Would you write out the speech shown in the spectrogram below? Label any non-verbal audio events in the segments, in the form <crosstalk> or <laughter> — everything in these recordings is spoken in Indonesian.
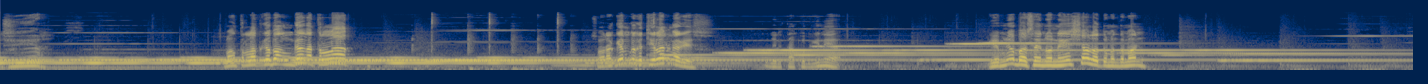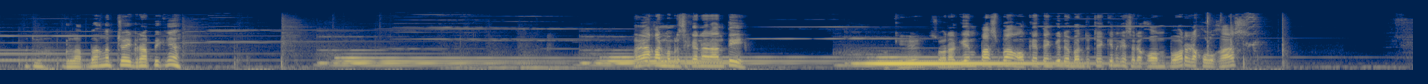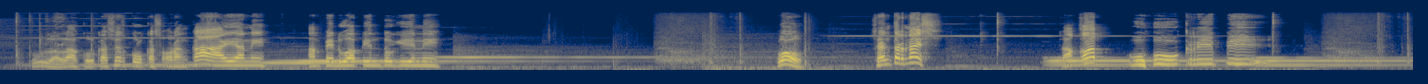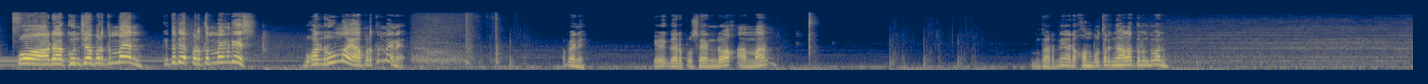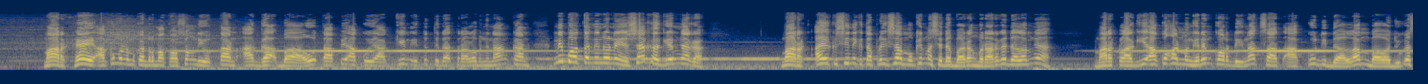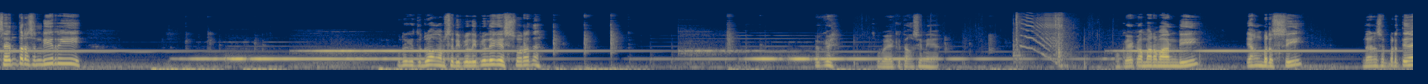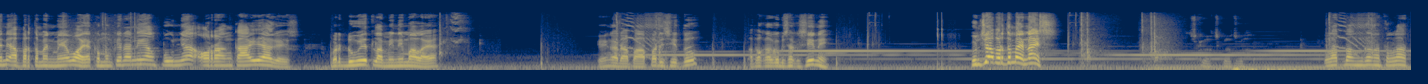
Anjir Bang telat gak bang? Enggak, gak telat Suara game kekecilan gak guys? Kok jadi takut gini ya? Gamenya bahasa Indonesia loh teman-teman Aduh, gelap banget coy grafiknya Saya akan membersihkannya nanti Suara game pas bang. Oke, thank you udah bantu cekin guys. Ada kompor, ada kulkas. Uh lah, kulkasnya kulkas orang kaya nih. Sampai dua pintu gini. Wow, center nice. Cakep. Uhu, creepy. Wow, ada kunci apartemen. Kita di apartemen guys. Bukan rumah ya, apartemen ya. Apa ini? Oke, garpu sendok, aman. Bentar, nih ada komputer nyala teman-teman. Mark, hey, aku menemukan rumah kosong di hutan. Agak bau, tapi aku yakin itu tidak terlalu menyenangkan. Ini buatan Indonesia ke gamenya kah? Mark, ayo ke sini kita periksa. Mungkin masih ada barang berharga dalamnya. Mark lagi, aku akan mengirim koordinat saat aku di dalam bawa juga center sendiri. Udah gitu doang, nggak bisa dipilih-pilih guys suratnya. Oke, coba ya kita ke sini ya. Oke, kamar mandi yang bersih dan sepertinya ini apartemen mewah ya. Kemungkinan ini yang punya orang kaya, guys. Berduit lah minimal lah ya. Oke, nggak ada apa-apa di situ. Apakah gue bisa ke sini? Kunci apartemen, nice. Telat bang, enggak, nggak telat.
